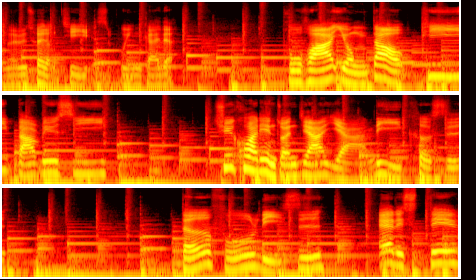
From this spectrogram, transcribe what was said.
我们吹冷气也是不应该的。普华永道 PWC。区块链专家亚历克斯·德弗里斯 （Alex De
